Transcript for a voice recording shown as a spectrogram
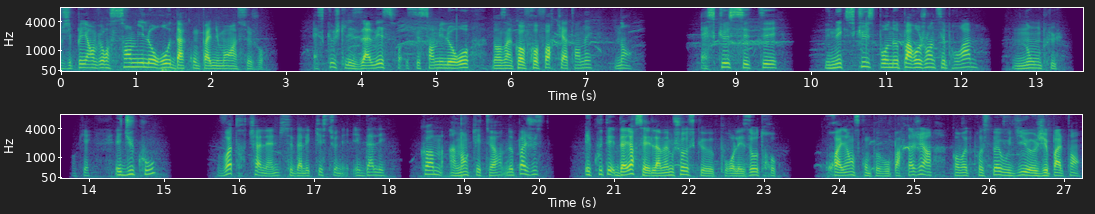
j'ai payé environ 100 000 euros d'accompagnement à ce jour. Est-ce que je les avais, ces 100 000 euros, dans un coffre-fort qui attendait? Non. Est-ce que c'était une excuse pour ne pas rejoindre ces programmes? Non plus. et du coup, votre challenge, c'est d'aller questionner et d'aller comme un enquêteur, ne pas juste écouter. D'ailleurs, c'est la même chose que pour les autres croyance qu'on peut vous partager. Hein. Quand votre prospect vous dit euh, j'ai pas le temps »,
